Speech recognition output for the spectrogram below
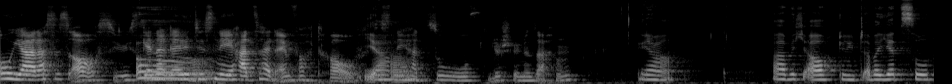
Oh ja, das ist auch süß. Generell Oh. Disney hat es halt einfach drauf. Ja. Disney hat so viele schöne Sachen. Ja, habe ich auch geliebt. Aber jetzt so,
